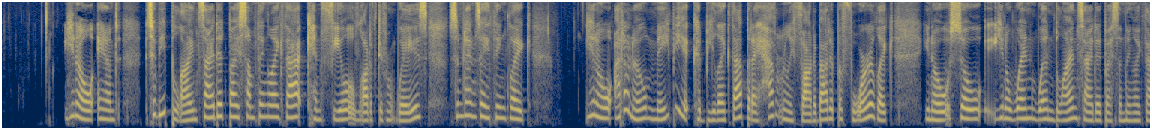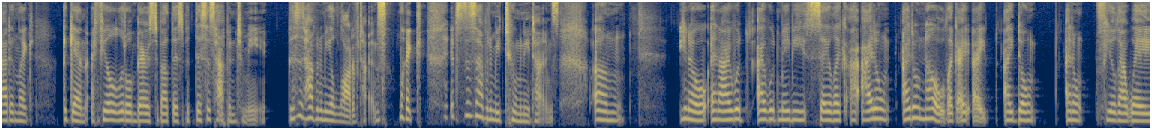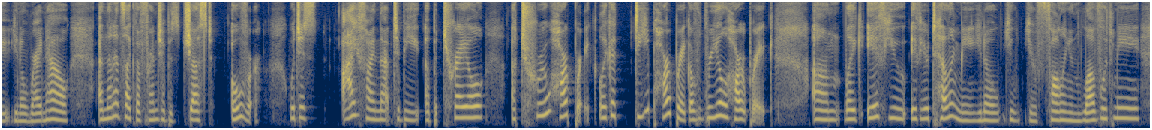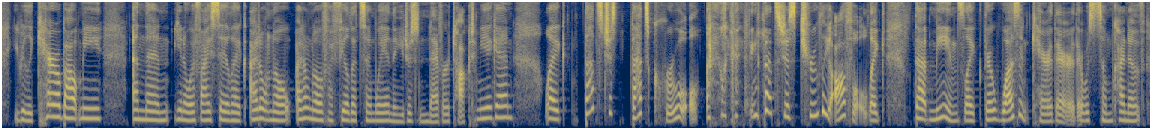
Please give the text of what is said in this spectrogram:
you know. And to be blindsided by something like that can feel a lot of different ways. Sometimes I think like you know, I don't know, maybe it could be like that, but I haven't really thought about it before. Like, you know, so, you know, when when blindsided by something like that and like again, I feel a little embarrassed about this, but this has happened to me. This has happened to me a lot of times. Like it's this happened to me too many times. Um you know, and I would I would maybe say like I, I don't I don't know. Like I I I don't I don't feel that way, you know, right now. And then it's like the friendship is just over, which is I find that to be a betrayal, a true heartbreak, like a deep heartbreak, a real heartbreak. Um, like if you if you're telling me, you know, you you're falling in love with me, you really care about me, and then you know if I say like I don't know, I don't know if I feel that same way, and then you just never talk to me again, like that's just that's cruel. like I think that's just truly awful. Like that means like there wasn't care there. There was some kind of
